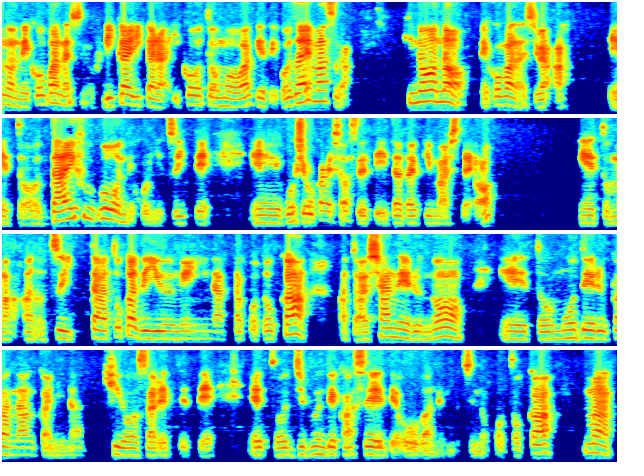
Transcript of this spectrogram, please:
の猫話の振り返りから行こうと思うわけでございますが、昨日の猫話は、あ、えっ、ー、と、大富豪猫について、えー、ご紹介させていただきましたよ。えっ、ー、と、まあ、あの、ツイッターとかで有名になった子とか、あとはシャネルの、えっ、ー、と、モデルかなんかにな、起用されてて、えっ、ー、と、自分で稼いで大金持ちの子とか、まあ、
